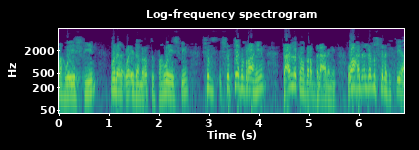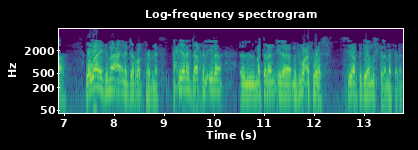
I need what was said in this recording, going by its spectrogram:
فهو يشفين؟ وإذا مرضت فهو يشفين. شوف, شوف كيف إبراهيم تعلقه برب العالمين. واحد عنده مشكلة في السيارة. والله يا جماعة أنا جربتها بنفسي. أحيانا داخل إلى مثلا إلى مجموعة ورش. سيارتي فيها مشكلة مثلا.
